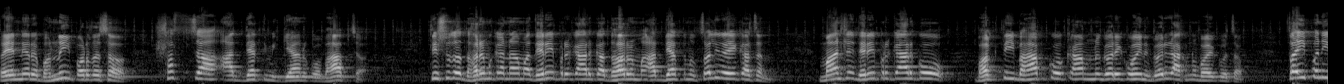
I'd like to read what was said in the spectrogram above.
र यहाँनिर भन्नै पर्दछ सच्चा आध्यात्मिक ज्ञानको अभाव छ। त्यसो त धर्मका नाममा धेरै प्रकारका धर्म आध्यात्म चलिरहेका छन्। मान्छेले धेरै प्रकारको भक्ति भावको काम नगरेको होइन गरिराख्नु भएको छ। तैपनि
